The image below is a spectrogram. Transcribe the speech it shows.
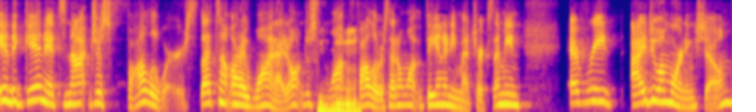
And again, it's not just followers. That's not what I want. I don't just mm-hmm. want followers. I don't want vanity metrics. I mean, every I do a morning show,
